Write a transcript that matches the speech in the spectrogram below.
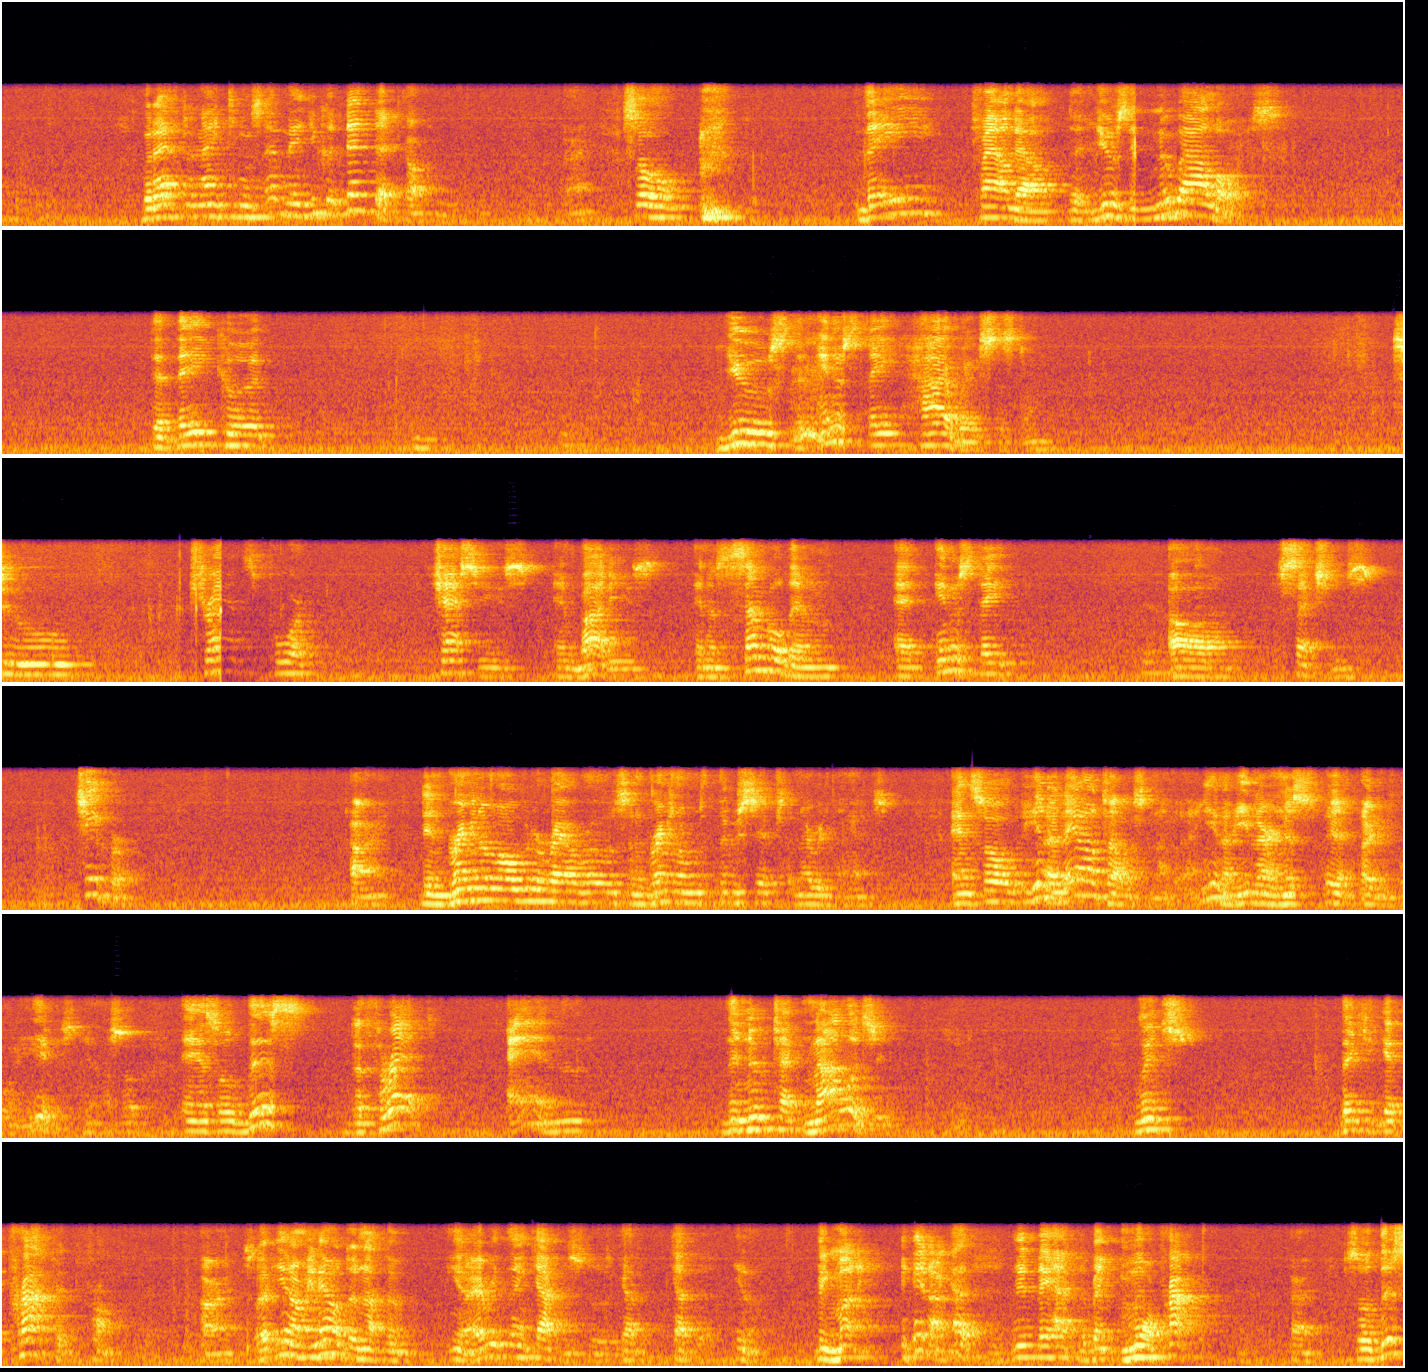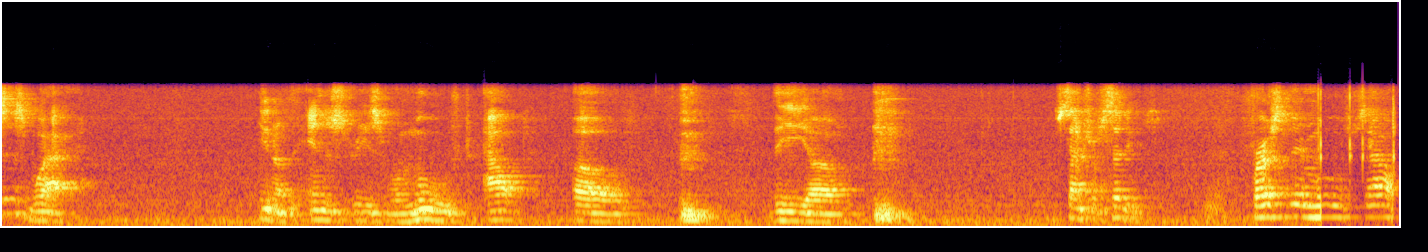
But after 1970, you could dent that car. Right? So, they found out that using new alloys, that they could use the interstate highway system to transport chassis and bodies and assemble them at interstate uh, sections cheaper, all right, than bringing them over the railroads and bringing them through ships and everything else. And so, you know, they all tell us another, you know, you learn this in 30, 40 years, you know, so, and so this, the threat and the new technology, which they can get profit from. All right, so, you know, I mean, they don't do nothing, you know, everything capitalists do has got, got to, you know, be money. You know, they have to make more profit. All right, so this is why, you know, the industries were moved out of the uh, central cities. First, they moved south.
